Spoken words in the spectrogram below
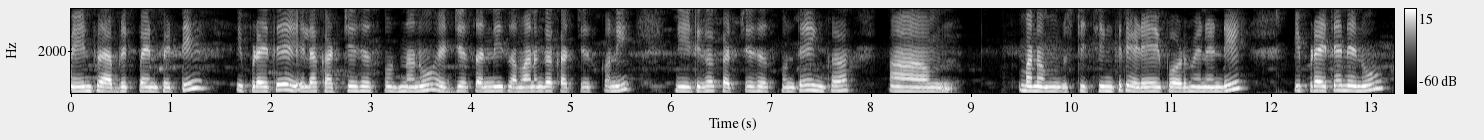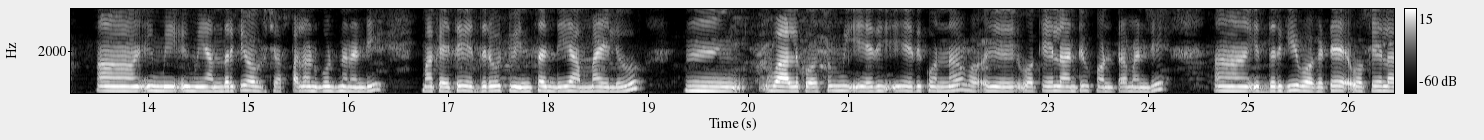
మెయిన్ ఫ్యాబ్రిక్ పైన పెట్టి ఇప్పుడైతే ఇలా కట్ చేసేసుకుంటున్నాను. ఎడ్జెస్ అన్నీ సమానంగా కట్ చేసుకొని నీట్గా కట్ చేసేసుకుంటే ఇంకా మనం స్టిచ్చింగ్కి రెడీ అయిపోవడమేనండి. ఇప్పుడైతే నేను మీ మీ అందరికీ ఒకటి చెప్పాలనుకుంటున్నానండి. మాకైతే ఇద్దరు ట్విన్స్ అండి అమ్మాయిలు. వాళ్ళ కోసం ఏది ఏది కొన్నా ఒకేలాంటివి కొంటామండి. ఇద్దరికి ఒకటే ఒకేలా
